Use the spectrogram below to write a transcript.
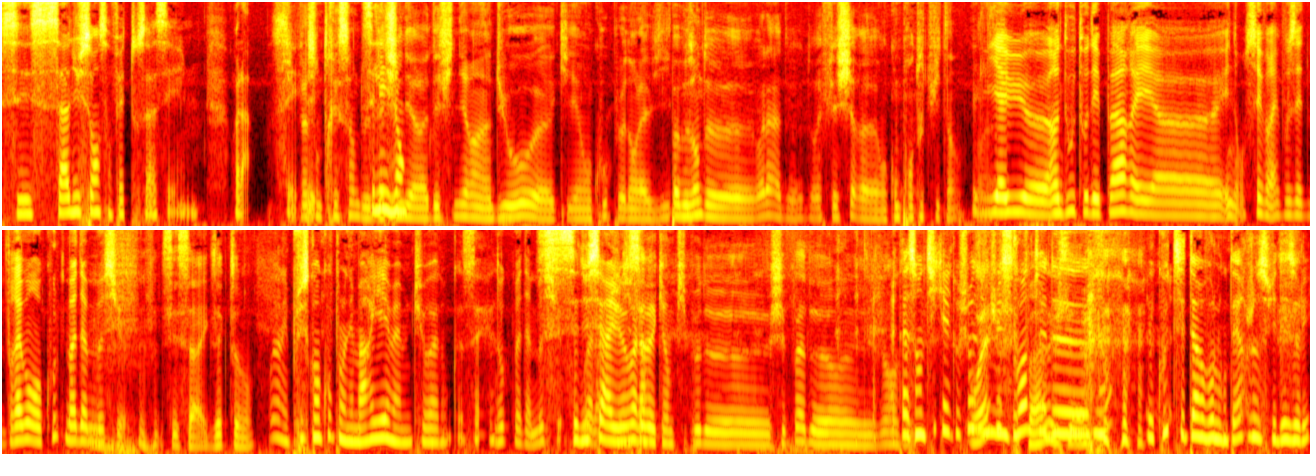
c'est ça a du sens en fait tout ça. C'est voilà C'est une façon très simple de gens. définir, définir un duo euh, qui est en couple dans la vie. Pas besoin de, voilà, de, de réfléchir, euh, on comprend tout de suite. hein. Il y a eu euh, un doute au départ et, euh, et non, c'est vrai, vous êtes vraiment en couple, Madame Monsieur. C'est ça, exactement. Ouais, on est plus qu'en couple on est mariés même tu vois donc Madame Monsieur. c'est du Voilà. Tu sérieux dis ça voilà avec un petit peu de, je sais pas, de euh, genre. T'as senti quelque chose Ouais, une je sais pointe pas, de Écoute, c'était involontaire, je suis désolée.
